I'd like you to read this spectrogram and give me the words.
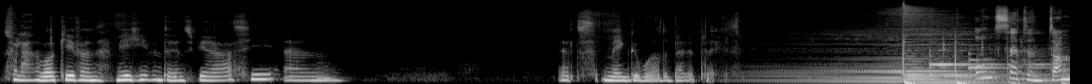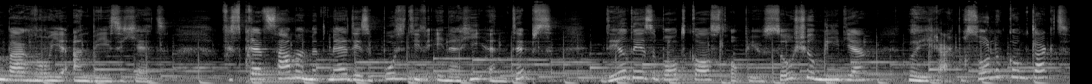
Dus voilà, wil ik even meegeven ter inspiratie. En let's make the world a better place. Ontzettend dankbaar voor je aanwezigheid. Verspreid samen met mij deze positieve energie en tips. Deel deze podcast op je social media. Wil je graag persoonlijk contact?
